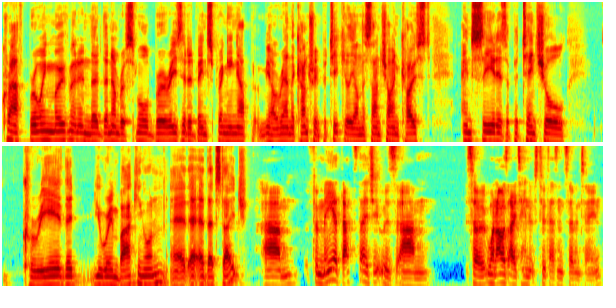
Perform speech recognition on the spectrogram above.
craft brewing movement and the, the number of small breweries that had been springing up you know around the country and particularly on the Sunshine Coast, and see it as a potential career that you were embarking on at, at that stage? Um, for me, at that stage, it was um, so when I was 18, it was 2017.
